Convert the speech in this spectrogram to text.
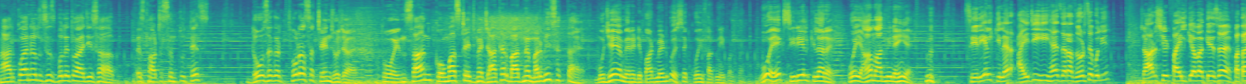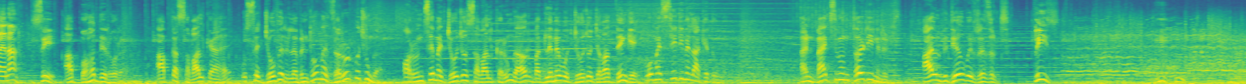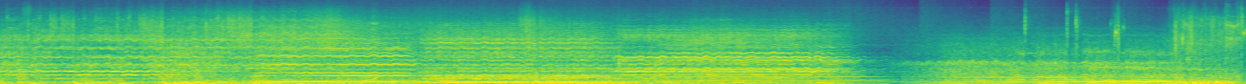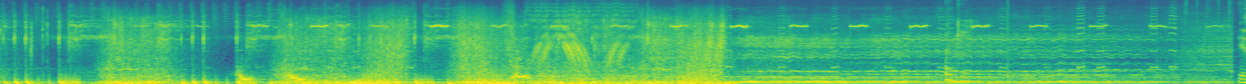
नार्को एनालिसिस बोले तो आजी साहब it's not a simple test dose अगर थोड़ा सा चेंज हो जाए तो वो इंसान कोमा स्टेज में जाकर बाद में मर भी सकता है। मुझे या मेरे डिपार्टमेंट को इससे कोई फ़र्क नहीं पड़ता। वो एक सीरियल किलर है कोई आम आदमी नहीं है। सीरियल किलर आईजी ही है जरा ज़ोर से बोलिए। चार्जशीट फ़ाइल किया हुआ केस है पता है ना? सी आप बहुत देर हो रहा है। आपका सवाल क्या है? उससे जो भी रिलेवेंट हो मैं ज़रूर पूछूँगा। और उनसे मैं जो जो सवाल करूँगा और बदले में वो जो जो जवाब देंगे वो मैं सीडी में लाके दूँगा। And maximum thirty minutes I will be there with results. Please. Mm -hmm. hmm.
